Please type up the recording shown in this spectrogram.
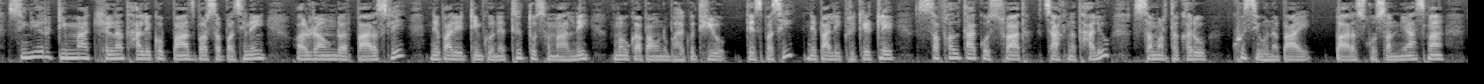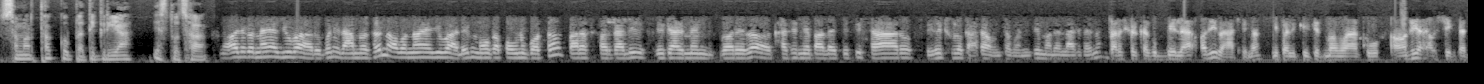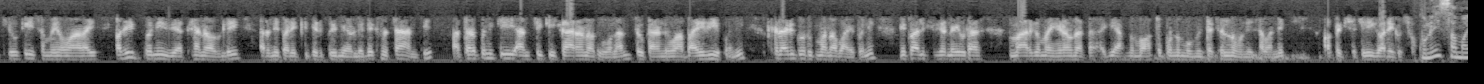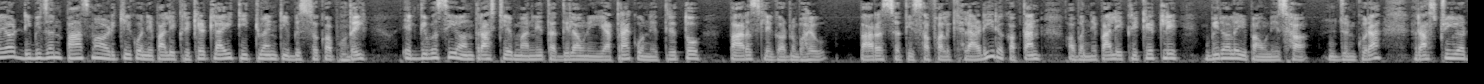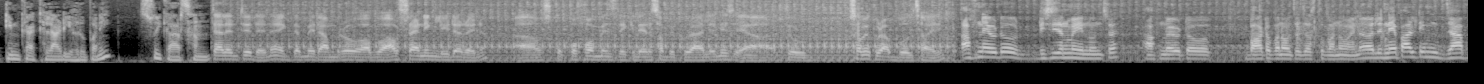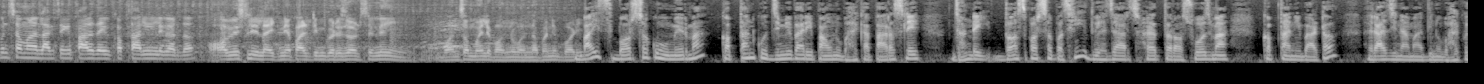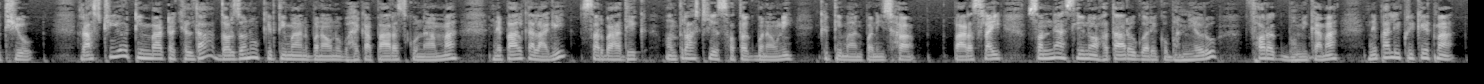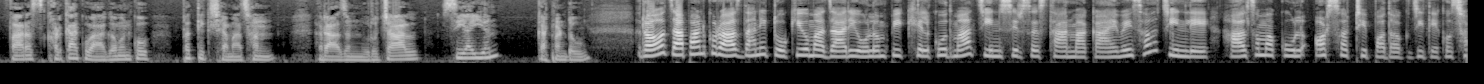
सिनियर टिममा खेल्न थालेको पाँच वर्षपछि नै अलराउण्डर पारसले नेपाली टिमको नेतृत्व सम्हाल्ने मौका पाउनु भएको थियो। त्यसपछि नेपाली क्रिकेटले सफलताको स्वाद चाख्न थाल्यो समर्थकहरू खुसी हुन पाए। पारसको सन्यासमा समर्थकको प्रतिक्रिया यस्तो छ। अहिलेको नयाँ युवाहरू पनि राम्रो छन्। अब नयाँ युवाहरूले पनि मौका पाउनुपर्छ। पारस खड्काले रिटायरमेन्ट गरेर खासै नेपाललाई त्यति साह्रो धेरै ठुलो घाटा हुन्छ भन्ने चाहिँ मलाई लाग्दैन। पारस खड्काको बेला अझै भएको थिएन। नेपाली क्रिकेटमा उहाँको अझै आवश्यकता थियो। केही समय उहाँलाई अझै पनि फ्यानहरूले र नेपाली क्रिकेट प्रेमीहरूले देख्न चाहन्थे। तर पनि केही आंशिक केही कारणहरू होलान्। त्यो कारणले उहाँ बाहिरिए पनि खेलाडीको रूपमा नभए पनि नेपाली क्रिकेटलाई एउटा मार्गमा हिँडाउनका लागि आफ्नो महत्वपूर्ण भूमिका खेल्नुहुनेछ भन्ने अपेक्षा चाहिँ गरेको छ। कुनै समय डिभिजन पाँचमा अड्किएको नेपाली क्रिकेटलाई टी ट्वेन्टी विश्वकप हुँदै एक दिवसीय अन्तर्राष्ट्रिय मान्यता दिलाउने यात्राको नेतृत्व पारसले गर्नुभयो। पारस जति सफल खेलाडी र कप्तान अब नेपाली क्रिकेटले बिरलै पाउनेछ। जुन कुरा राष्ट्रिय टीमका खेलाडीहरू पनि स्वीकार छन् ट्यालेन्टेड होइन एकदमै राम्रो अब आउटस्ट्यान्डिङ लिडर होइन। उसको पर्फर्मेन्सदेखि लिएर सबै कुराले नै त्यो सबै कुरा बोल्छ होइन। आफ्नो एउटा डिसिजनमा हिँड्नुहुन्छ आफ्नो एउटा बाटो बनाउँछ जस्तो भनौँ होइन। अहिले नेपाल टिम जहाँ पनि छ मलाई लाग्छ कि पारदाईको कप्तानले गर्दा। अभियसली लाइक नेपाल टिमको रिजल्ट नै भन्छ मैले भन्नुभन्दा पनि बढी। बाइस वर्षको उमेरमा कप्तानको जिम्मेवारी पाउनुभएका पारसले झण्डै दस वर्षपछि दुई हजार छयत्तर असोजमा कप्तानीबाट राजीनामा दिनुभएको थियो। राष्ट्रिय टीमबाट खेल्दा दर्जनौ कीर्तिमान बनाउनु भएका पारसको नाममा नेपालका लागि सर्वाधिक अन्तर्राष्ट्रिय शतक बनाउने कीर्तिमान पनि छ। पारसलाई सन्यास लिन हतारो गरेको भन्नेहरू फरक भूमिकामा नेपाली क्रिकेटमा पारस खड्काको आगमनको प्रतीक्षामा छन्। राजन रुचाल सीआईएन काठमाडौँ। र जापानको राजधानी टोकियोमा जारी ओलम्पिक खेलकुदमा चीन शीर्ष स्थानमा कायमै छ। चीनले हालसम्म कुल अडसठी पदक जितेको छ।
